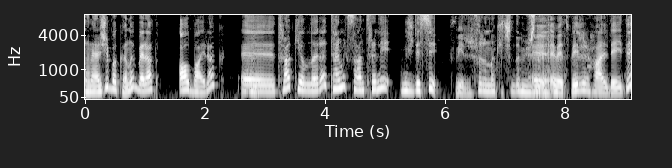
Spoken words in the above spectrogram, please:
Enerji Bakanı Berat Albayrak e, Trakyalılara termik santrali müjdesi verir. Tırnak içinde müjde. E, evet verir haldeydi.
